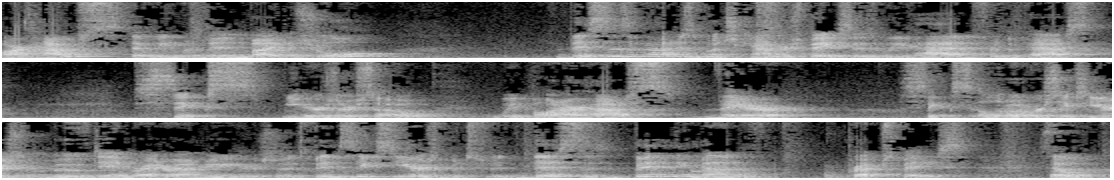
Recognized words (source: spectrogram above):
our house that we live in by the shul, this is about as much counter space as we've had for the past six years or so. We bought our house there six, a little over six years and moved in right around New Year. So it's been six years, but this has been the amount of prep space. So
